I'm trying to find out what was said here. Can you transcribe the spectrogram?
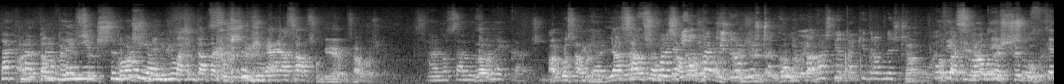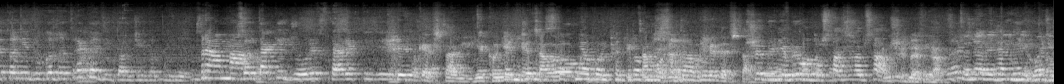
tak ale tam to naprawdę jest nie trzymają niech już Pani da taką sprężynę, ja sam sobie ją założę. Albo sam No. zamykacz. Albo sam, ja sam Chodzi sobie właśnie o takie drobne no szczegóły, właśnie o takie drobne szczegóły. O takie drobne szczegóły. to niedługo do tragedii dojdzie do piwnicy. Brama. Są takie dziury w starych. Szybkę wstawić, niekoniecznie Będziemy całe stopniowo i te drobne Tam może sprawy. tylko szybę wstawić. Szyby nie było, to wstawiłem sam szybę. To nawet nie chodzi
